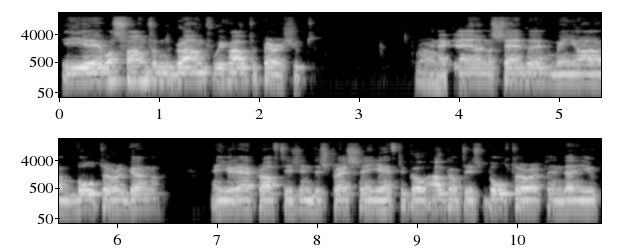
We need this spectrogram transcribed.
He uh, was found on the ground without a parachute. Wow. And I can understand uh, when you are a bolter gunner and your aircraft is in distress and you have to go out of this ball turret and then you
